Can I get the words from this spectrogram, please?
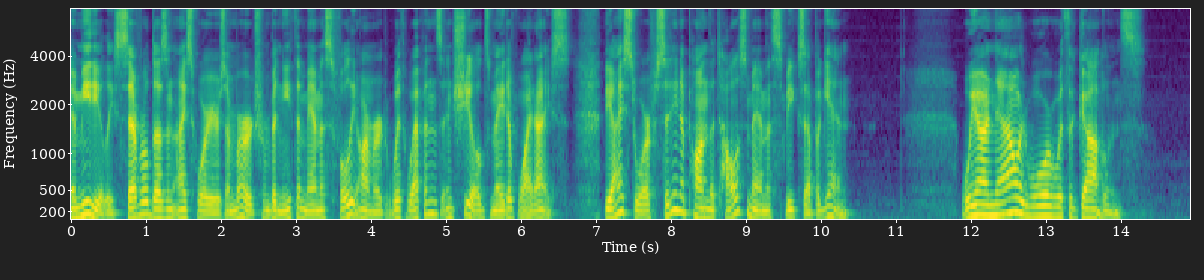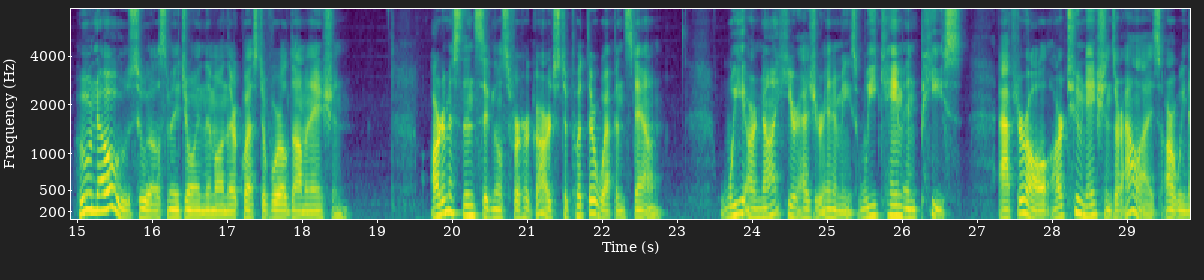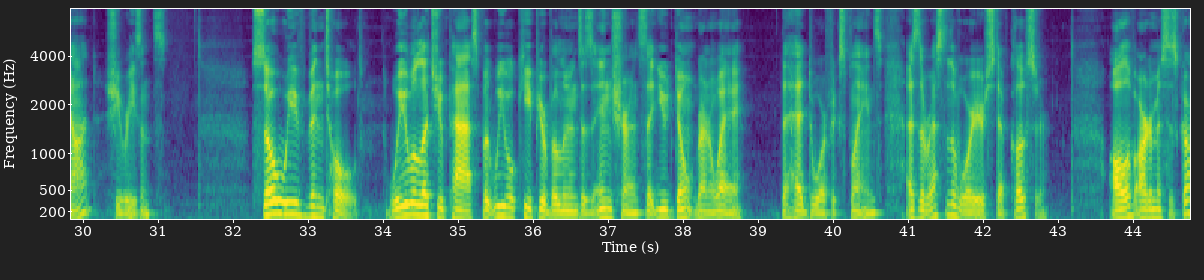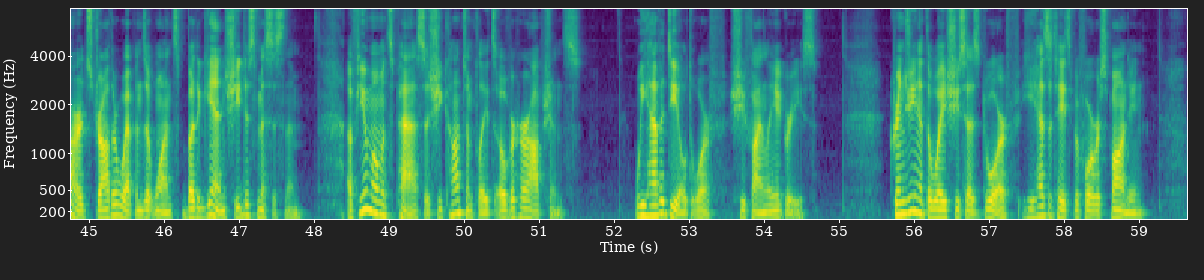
Immediately, several dozen ice warriors emerge from beneath the mammoths fully armored with weapons and shields made of white ice. The ice dwarf, sitting upon the tallest mammoth, speaks up again. We are now at war with the goblins. Who knows who else may join them on their quest of world domination? Artemis then signals for her guards to put their weapons down. We are not here as your enemies. We came in peace. After all, our two nations are allies, are we not? She reasons. So we've been told. We will let you pass, but we will keep your balloons as insurance that you don't run away the head dwarf explains, as the rest of the warriors step closer. All of Artemis's guards draw their weapons at once, but again she dismisses them. A few moments pass as she contemplates over her options. We have a deal, dwarf, she finally agrees. Cringing at the way she says dwarf, he hesitates before responding.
